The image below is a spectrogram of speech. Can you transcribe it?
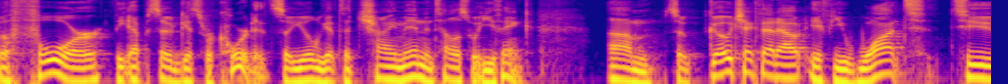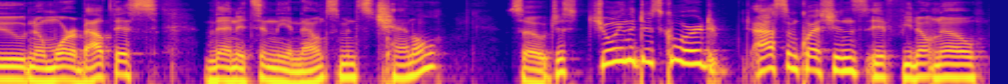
before the episode gets recorded. So you'll get to chime in and tell us what you think. Um, so go check that out. If you want to know more about this then it's in the announcements channel. So just join the discord ask some questions. If you don't know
